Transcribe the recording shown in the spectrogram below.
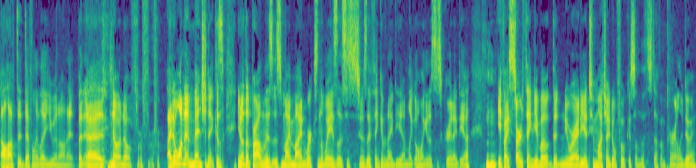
I'll have to definitely let you in on it, but uh, no, no. For, for, for- I don't want to mention it because you know what the problem is. Is my mind works in the ways as soon as I think of an idea, I'm like, oh my goodness, this is a great idea. Mhm. If I start thinking about the newer idea too much, I don't focus on the stuff I'm currently doing.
